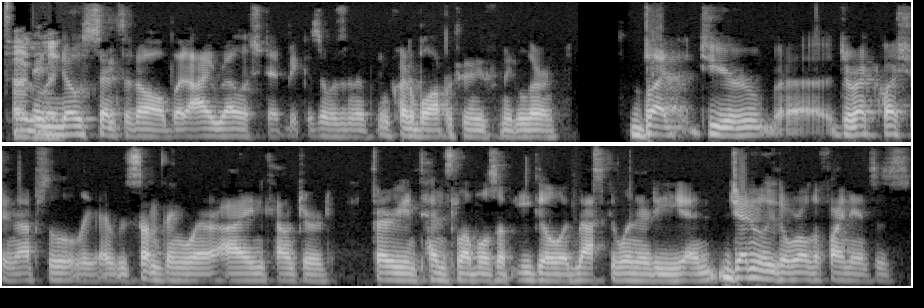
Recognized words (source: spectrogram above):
totally. made no sense at all. But I relished it because it was an incredible opportunity for me to learn. But to your uh, direct question, absolutely, it was something where I encountered very intense levels of ego and masculinity, and generally the world of finance is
